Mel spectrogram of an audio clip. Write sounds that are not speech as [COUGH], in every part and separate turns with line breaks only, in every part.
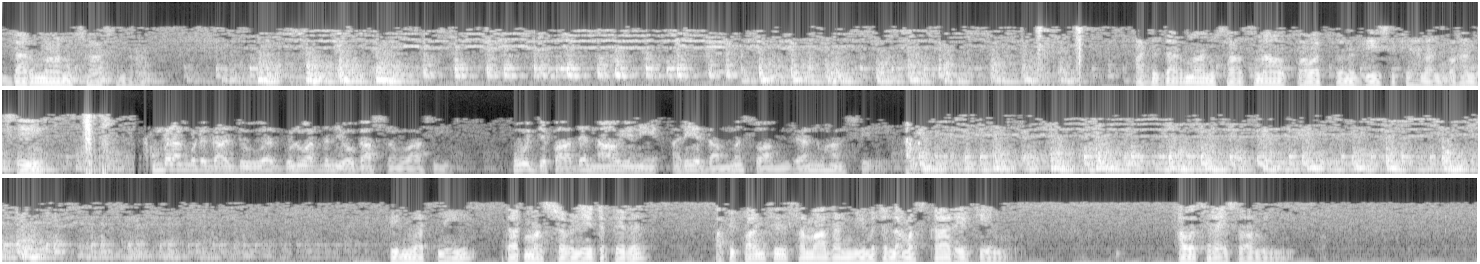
ධර්මානුශාසනා. අද ධර්මානුශාසනාව පවත්වන දේශකයන්න් වහන්සේ
කුඹලංගොඩ ගල්දුව ගුණවර්ධන යෝගාශ්‍රම වාසී පූජ්‍යපාද නා වූ යනේ අරිය ධම්ම ස්වාමීන් වහන්සේ.
පින්වත්නි ධර්ම ශ්‍රවණයට පෙර අපි පංචශීල සමාදන් වීමට নমස්කාරය කියමු. අවසරයි ස්වාමීනි.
